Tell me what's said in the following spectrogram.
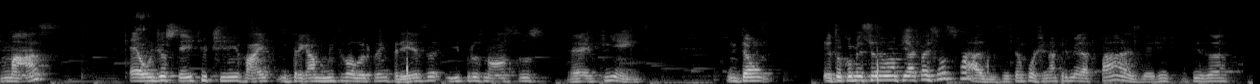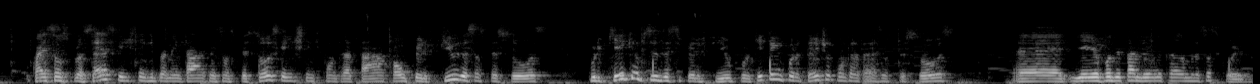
mas é onde eu sei que o time vai entregar muito valor para a empresa e para os nossos é, clientes. Então, eu estou começando a mapear quais são as fases. Então, poxa, na primeira fase, a gente precisa quais são os processos que a gente tem que implementar, quais são as pessoas que a gente tem que contratar, qual o perfil dessas pessoas, por que, que eu preciso desse perfil, por que, que é importante eu contratar essas pessoas, é, e aí eu vou detalhando cada uma dessas coisas.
